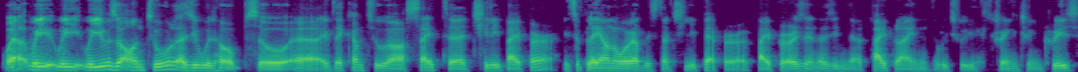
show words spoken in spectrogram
well, we, we, we use our own tool, as you would hope. So uh, if they come to our site, uh, Chili Piper, it's a play on the word. It's not chili pepper. Piper is in, as in a pipeline, which we're trying to increase.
